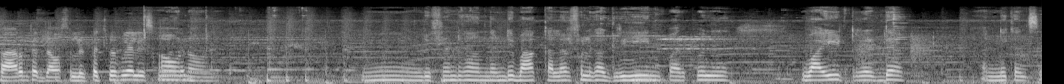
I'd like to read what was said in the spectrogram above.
కారం పెద్ద అవసరం లేదు. పచ్చిమిరపకాయలు వేసుకున్నాం అవునవును డిఫరెంట్గా ఉందండి. బాగా కలర్ఫుల్గా గ్రీన్ పర్పుల్ వైట్ రెడ్ అన్నీ కలిసి.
